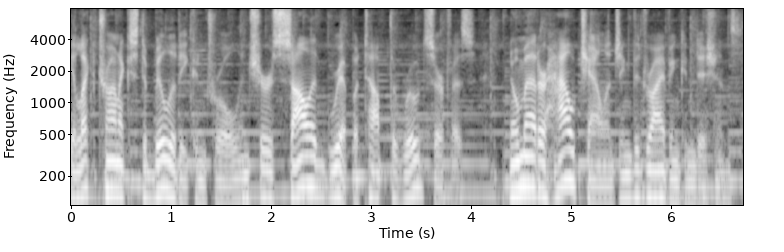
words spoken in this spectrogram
Electronic stability control ensures solid grip atop the road surface, no matter how challenging the driving conditions.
